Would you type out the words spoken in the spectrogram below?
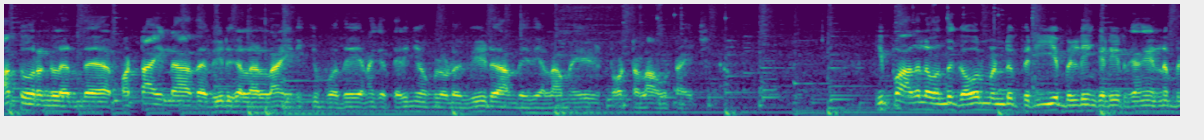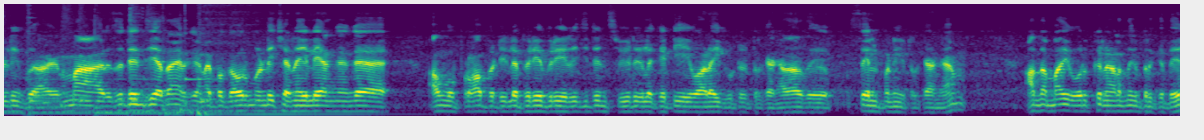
ஆத்தோரங்களில் இருந்த பட்டா இல்லாத வீடுகள் எல்லாம் இடிக்கும்போது எனக்கு தெரிஞ்சவங்களோட வீடு அந்த இது எல்லாமே டோட்டலாக அவுட் ஆயிடுச்சுங்க. இப்போ அதில் வந்து கவர்மெண்ட்டு பெரிய பில்டிங் கட்டிகிட்ருக்காங்க இருக்காங்க என்ன பில்டிங் நம்ம ரெசிடென்சியாக தான் இருக்குது ஏன்னா இப்போ கவர்மெண்ட்டு சென்னையிலே அங்கங்கே அவங்க ப்ராப்பர்ட்டியில் பெரிய பெரிய ரெசிடென்ஸ் வீடுகளை கட்டி வாடகைக்கு விட்டுட்டு இருக்காங்க. அதாவது சேல் பண்ணிக்கிட்டு இருக்காங்க. அந்த மாதிரி ஒர்க்கு நடந்துக்கிட்டு இருக்குது.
